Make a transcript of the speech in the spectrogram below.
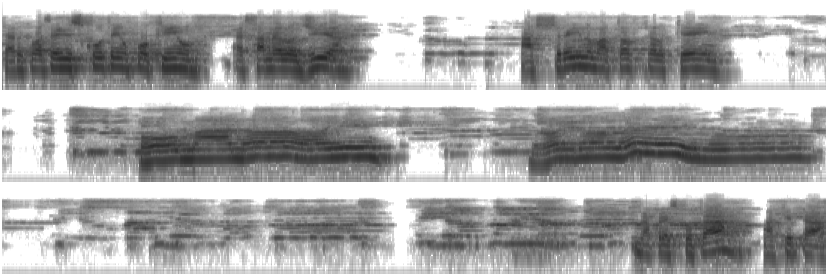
Quero que vocês escutem um pouquinho essa melodia. Ashrei no Matov. O Manoi. Voiroleino. Dá para escutar? Aqui está.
